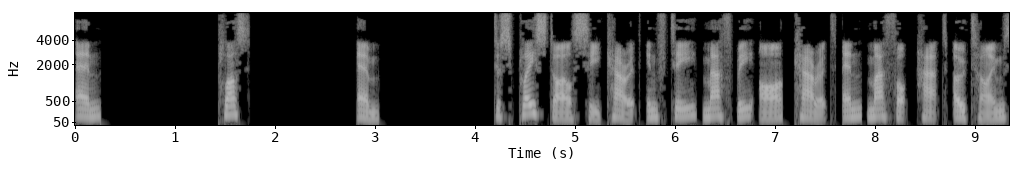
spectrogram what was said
N plus M Display style c caret inf t math b r caret n math hat o times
